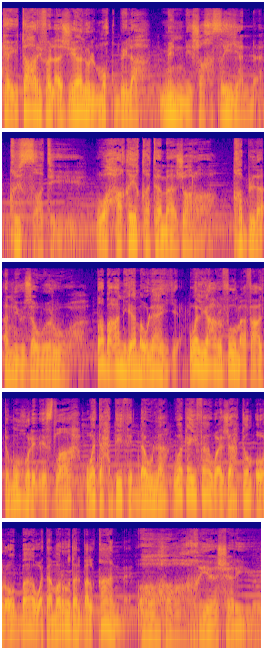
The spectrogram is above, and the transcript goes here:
كي تعرف الأجيال المقبلة مني شخصيا قصتي وحقيقة ما جرى قبل أن يزوروه. طبعا يا مولاي وليعرفوا ما فعلتموه للإصلاح وتحديث الدولة وكيف واجهتم أوروبا وتمرد البلقان. آخ يا شريف.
